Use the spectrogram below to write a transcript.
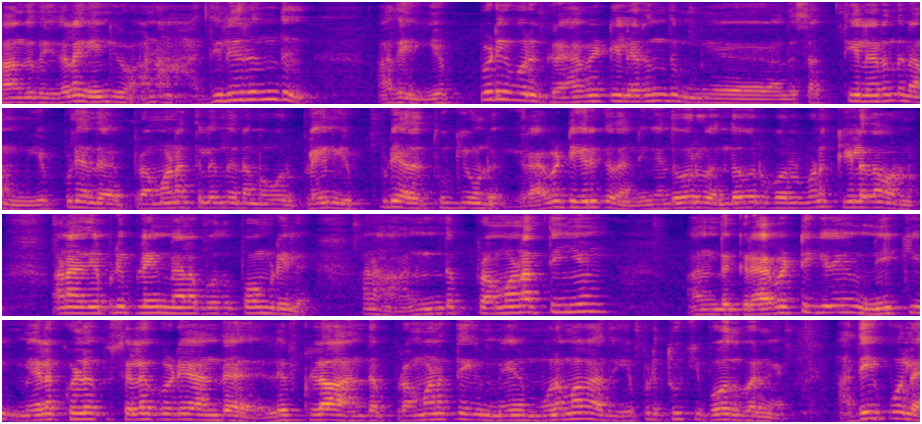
வாங்குது இதெல்லாம் இயங்கி ஆனால் அதிலிருந்து அதை எப்படி ஒரு கிராவிட்டியிலிருந்து அந்த சக்தியிலிருந்து நாம் எப்படி அந்த பிரமாணத்திலேருந்து நம்ம ஒரு பிளேன் எப்படி அதை தூக்கி கொண்டு கிராவிட்டி இருக்குதா? நீங்கள் எந்த ஒரு எந்த ஒரு பொருள் போனால் கீழே தான் வரணும். ஆனால் அது எப்படி பிளேன் மேலே போகுது? போக முடியல. ஆனால் அந்த பிரமாணத்தையும் அந்த கிராவிட்டிகளையும் நீக்கி மேலக்குள்ள செல்லக்கூடிய அந்த லிஃப்ட்லா அந்த பிரமாணத்தை மே மூலமாக அது எப்படி தூக்கி போகுது பாருங்கள் அதே போல்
